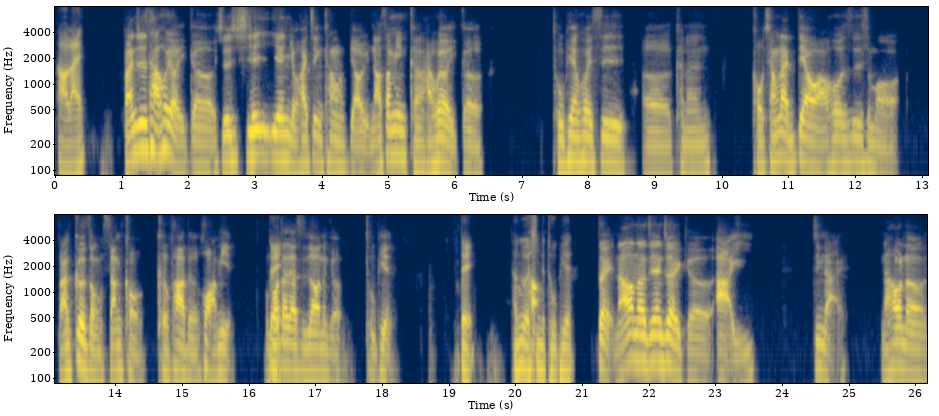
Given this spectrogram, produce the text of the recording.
好来，反正就是它会有一个就是吸烟有害健康的标语，然后上面可能还会有一个图片，会是呃可能口腔烂掉啊，或者是什么，反正各种伤口可怕的画面。我不知道大家知不知道那个图片。对，很恶心的图片。对，然后呢，今天就有一个阿姨进来，然后呢，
